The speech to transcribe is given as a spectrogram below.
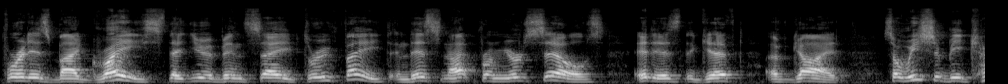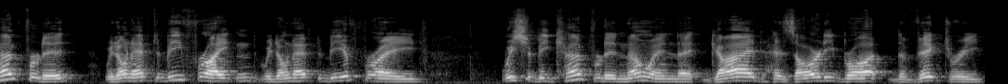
for it is by grace that you have been saved through faith, and this not from yourselves. It is the gift of God. So we should be comforted. We don't have to be frightened. We don't have to be afraid. We should be comforted knowing that God has already brought the victory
